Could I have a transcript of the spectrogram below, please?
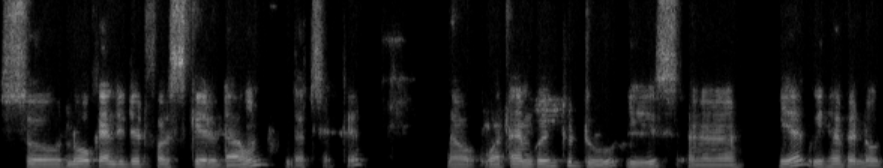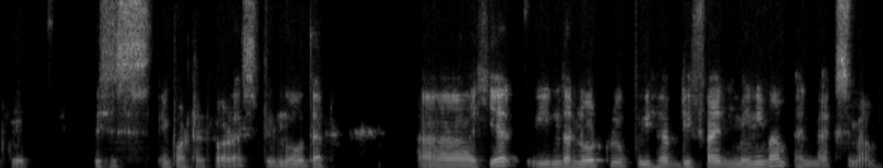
So no candidate for scale down. That's okay. Now what I'm going to do is uh, here we have a node group. This is important for us to know that uh, here in the node group, we have defined minimum and maximum.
